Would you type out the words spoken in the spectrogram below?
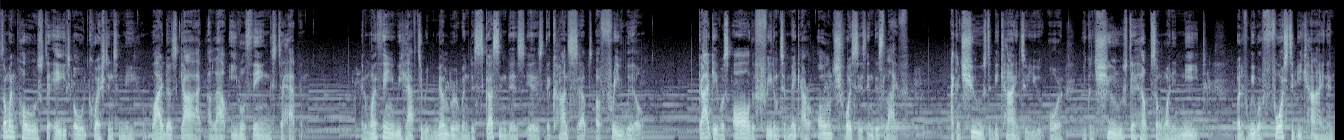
Someone posed the age old question to me why does God allow evil things to happen? And one thing we have to remember when discussing this is the concept of free will. God gave us all the freedom to make our own choices in this life. I can choose to be kind to you, or you can choose to help someone in need. But if we were forced to be kind and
